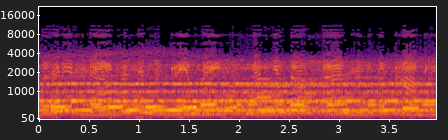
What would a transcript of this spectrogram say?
Within itself, this industry embraces many of those scientific accomplishments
